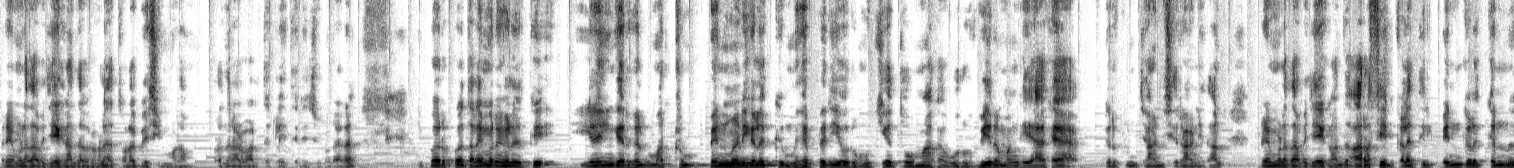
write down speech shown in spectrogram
பிரேமலதா விஜயகாந்த் அவர்களை தொலைபேசி மூலம் பிறந்தநாள் வாழ்த்துக்களை தெரிவித்துக் கொண்டனர் இப்போ இருக்கிற தலைமுறைகளுக்கு இளைஞர்கள் மற்றும் பெண்மணிகளுக்கு மிகப்பெரிய ஒரு முக்கியத்துவமாக ஒரு வீரமங்கையாக இருக்கும் ஜான்சி ராணி தான் பிரேமலதா விஜயகாந்த். அரசியல் களத்தில் பெண்களுக்கென்று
